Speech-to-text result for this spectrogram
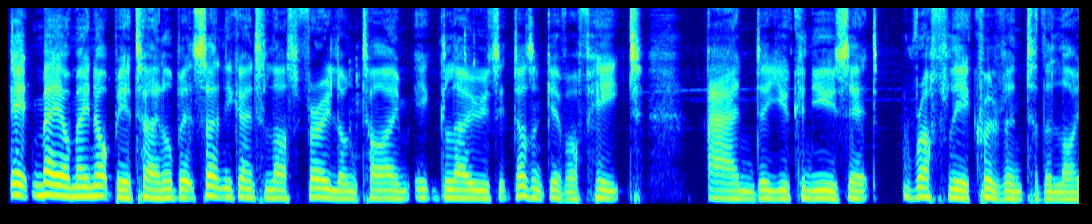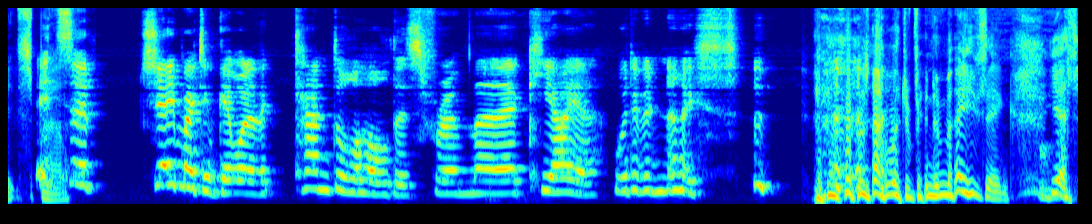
It may or may not be eternal, but it's certainly going to last a very long time. It glows, it doesn't give off heat, and uh, you can use it roughly equivalent to the light spell. It's a Shame I didn't get one of the candle holders from uh, Kiaya. Would have been nice. that would have been amazing. Yes,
